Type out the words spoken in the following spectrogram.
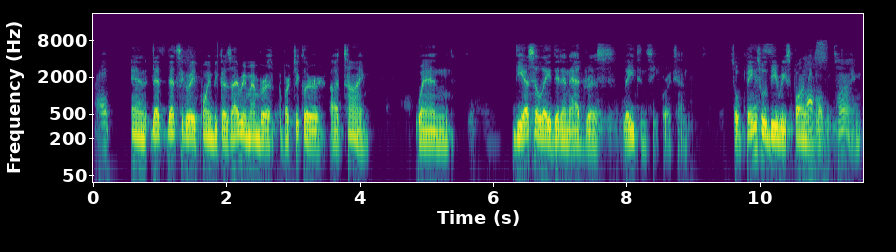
right? And that's that's a great point because I remember a particular uh, time when the SLA didn't address latency, for example. So pings would be responding yes. all the time,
